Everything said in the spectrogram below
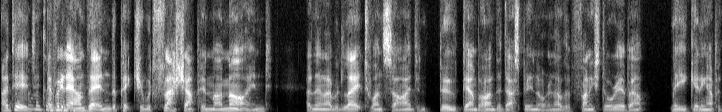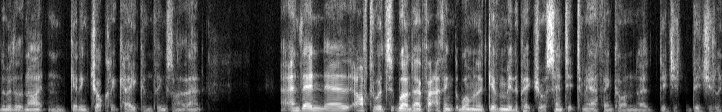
I did. Well Every now and then, the picture would flash up in my mind, and then I would lay it to one side and do down behind the dustbin or another funny story about me getting up in the middle of the night and getting chocolate cake and things like that. And then uh, afterwards, well, no, in fact, I think the woman had given me the picture or sent it to me, I think, on uh, digi- digitally.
